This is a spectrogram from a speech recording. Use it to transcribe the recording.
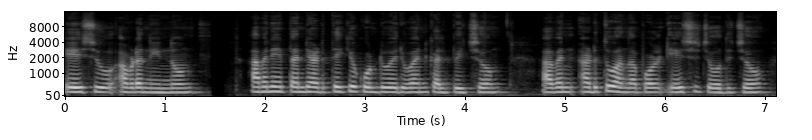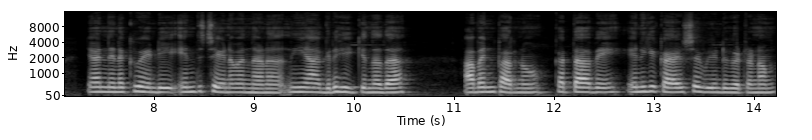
യേശു അവിടെ നിന്നു. അവനെ തന്റെ അടുത്തേക്ക് കൊണ്ടുവരുവാൻ കൽപ്പിച്ചു. അവൻ അടുത്തു വന്നപ്പോൾ യേശു ചോദിച്ചു ഞാൻ നിനക്ക് വേണ്ടി എന്ത് ചെയ്യണമെന്നാണ് നീ ആഗ്രഹിക്കുന്നത്? അവൻ പറഞ്ഞു കർത്താവെ എനിക്ക് കാഴ്ച വീണ്ടു കിട്ടണം.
